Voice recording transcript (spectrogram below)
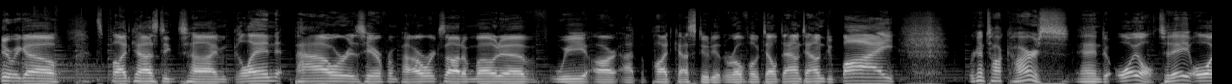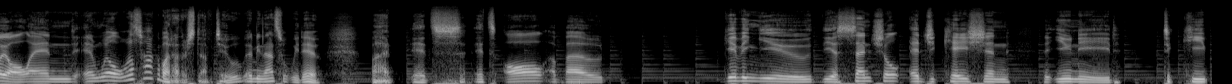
Here we go. It's podcasting time. Glenn Power is here from Powerworks Automotive. We are at the podcast studio at the Rove Hotel downtown Dubai. We're going to talk cars and oil today. Oil and and we'll we'll talk about other stuff too. I mean that's what we do, but it's it's all about giving you the essential education that you need to keep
